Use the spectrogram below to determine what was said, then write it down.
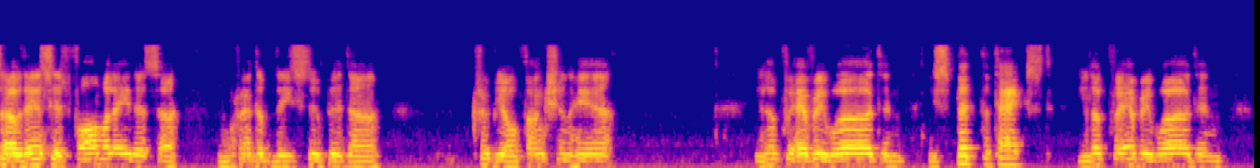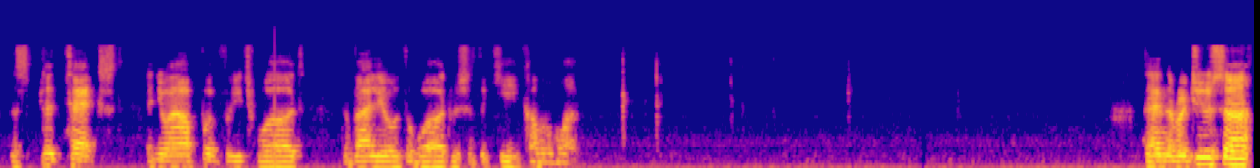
so this is formally this uh, incredibly stupid uh, trivial function here. You look for every word and you split the text. You look for every word in the split text and you output for each word the value of the word, which is the key, comma 1. Then the reducer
